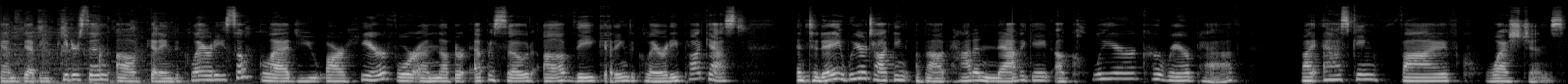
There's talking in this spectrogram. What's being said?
am Debbie Peterson of Getting to Clarity. So glad you are here for another episode of the Getting to Clarity podcast. And today we are talking about how to navigate a clear career path by asking five questions.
